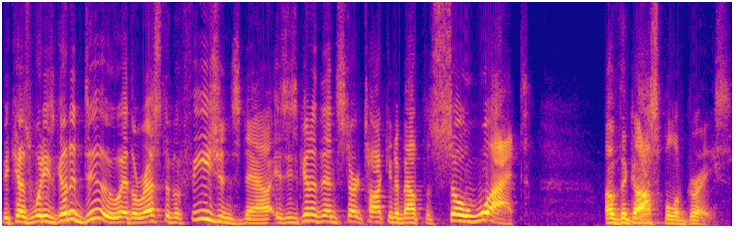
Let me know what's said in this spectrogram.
because what he's going to do in the rest of Ephesians now is he's going to then start talking about the so what of the gospel of grace.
